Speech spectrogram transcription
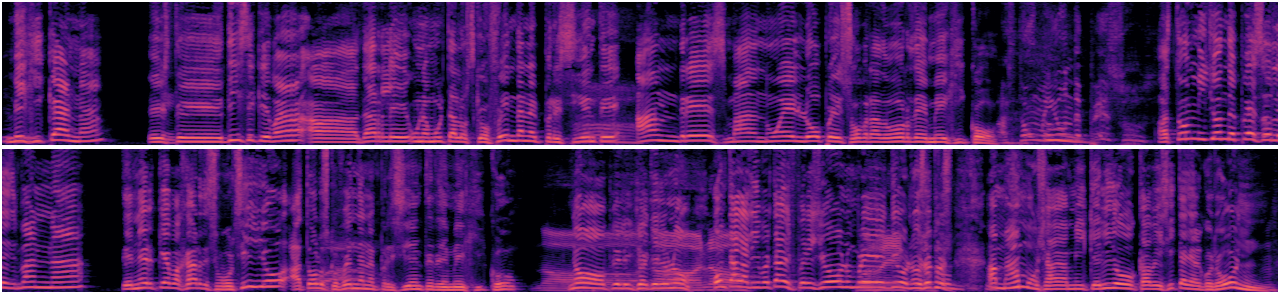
mexicana este, dice que va a darle una multa a los que ofendan al presidente Andrés Manuel López Obrador de México. Hasta un millón de pesos. Hasta un millón de pesos les van a tener que bajar de su bolsillo a todos los que ofendan al presidente de México. No. No, Piolín Sotelo, no. no, no. ¿Dónde está la libertad de expresión, hombre? Correcto. Digo, nosotros amamos a mi querido cabecita de algodón.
